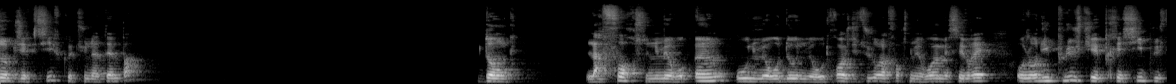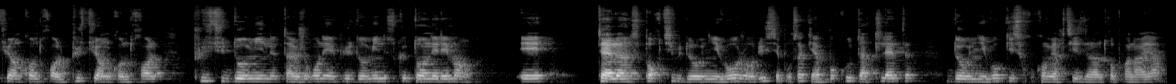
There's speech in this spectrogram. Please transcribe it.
objectifs que tu n'atteins pas? Donc, la force numéro 1 ou numéro 2 ou numéro 3, je dis toujours la force numéro 1, mais c'est vrai, aujourd'hui, plus tu es précis, plus tu es en contrôle, plus tu es en contrôle, plus tu domines ta journée, plus tu domines ce que ton élément. Et tel un sportif de haut niveau aujourd'hui, c'est pour ça qu'il y a beaucoup d'athlètes de haut niveau qui se reconvertissent dans l'entrepreneuriat,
